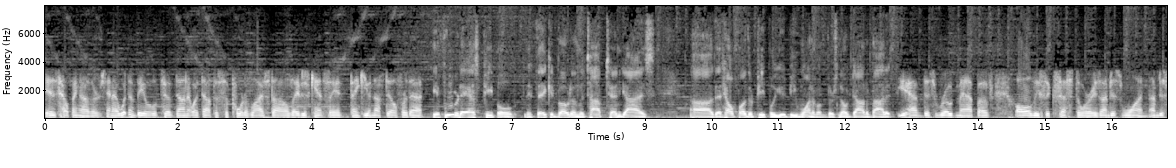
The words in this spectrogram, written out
is helping others. And I wouldn't be able to have done it without the support of Lifestyles. I just can't say thank you enough, Del, for that. If we were to ask people if they could vote on the top 10 guys uh, that help other people, you'd be one of them. There's no doubt about it. You have this roadmap of all these success stories. I'm just one. I'm just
